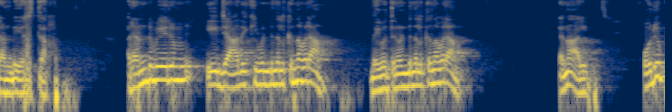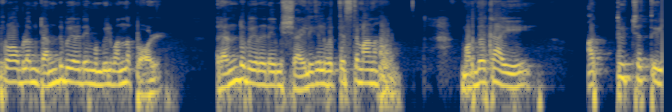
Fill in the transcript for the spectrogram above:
രണ്ട് എസ്തർ. രണ്ടുപേരും ഈ ജാതിക്ക് വേണ്ടി നിൽക്കുന്നവരാണ് ദൈവത്തിന് വേണ്ടി നിൽക്കുന്നവരാണ്. എന്നാൽ ഒരു പ്രോബ്ലം രണ്ടുപേരുടെയും മുമ്പിൽ വന്നപ്പോൾ രണ്ടുപേരുടെയും ശൈലികൾ വ്യത്യസ്തമാണ്. മർദ്ദക്കായി അത്യുച്ചത്തിൽ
